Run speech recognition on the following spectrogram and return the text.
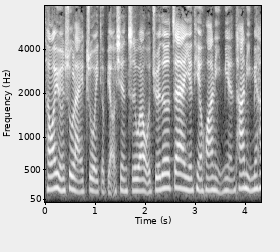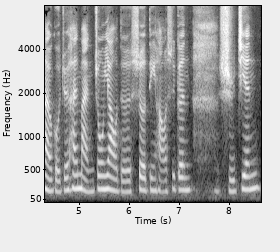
台湾元素来做一个表现之外，我觉得在《盐铁花》里面，它里面还有个我觉得还蛮重要的设定，好像是跟时间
